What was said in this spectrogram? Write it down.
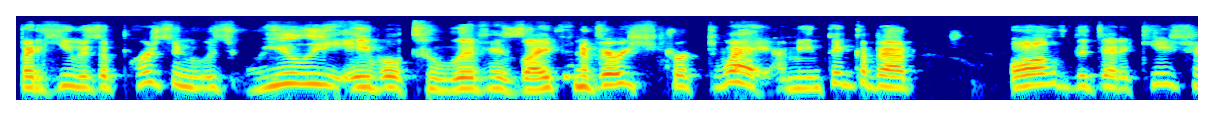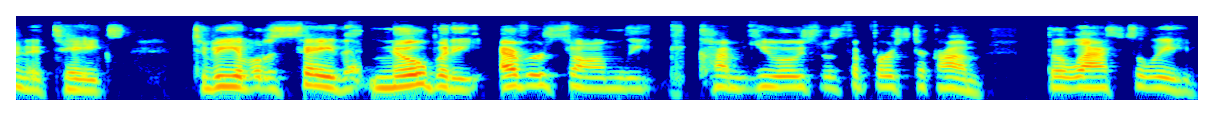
but he was a person who was really able to live his life in a very strict way. I mean, think about all of the dedication it takes to be able to say that nobody ever saw him come. He always was the first to come, the last to leave.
